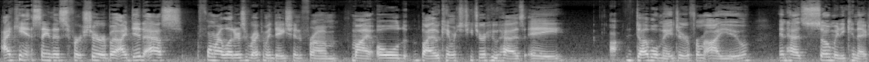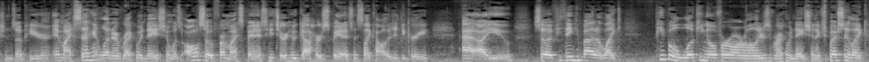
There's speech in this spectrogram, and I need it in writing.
I can't say this for sure. But I did ask for my letters of recommendation from my old biochemistry teacher who has a uh, double major from IU and has so many connections up here. And my second letter of recommendation was also from my Spanish teacher who got her Spanish and psychology degree at IU. So if you think about it, like people looking over our letters of recommendation, especially like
